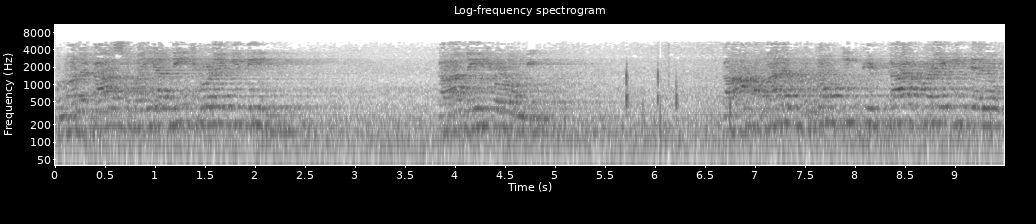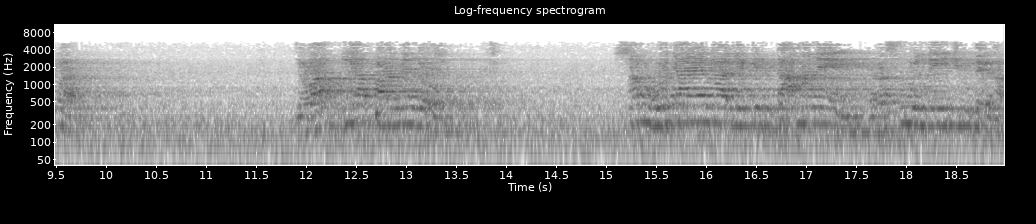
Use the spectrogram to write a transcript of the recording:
انہوں نے کہا، سمیا نہیں چھوڑے گی دین۔ کہا، نہیں چھوڑوں گی۔ کہا، ہمارے بھٹوں کی پھٹکار پڑے گی تیرے اوپر۔ جواب دیا پڑھنے دو سب ہو جائے گا، لیکن دامن رسول نہیں چھوٹے گا۔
